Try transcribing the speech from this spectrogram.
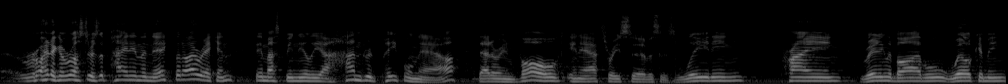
Uh, writing a roster is a pain in the neck, but I reckon there must be nearly 100 people now that are involved in our three services leading, praying, reading the Bible, welcoming,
